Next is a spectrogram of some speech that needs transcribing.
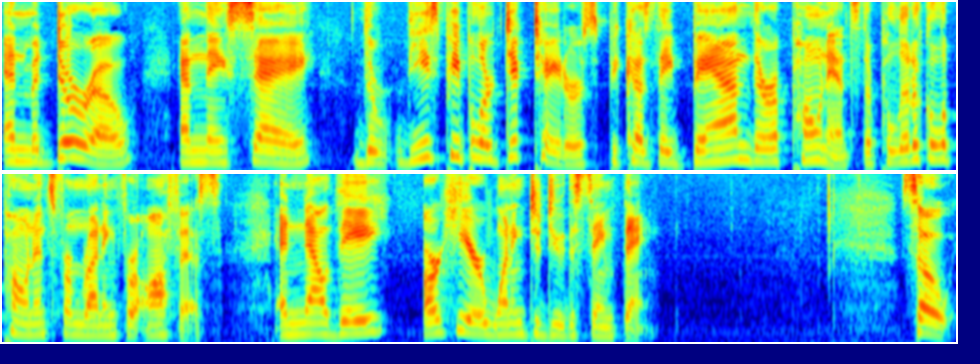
and Maduro and they say, the, these people are dictators because they banned their opponents, their political opponents, from running for office. And now they are here wanting to do the same thing. So,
